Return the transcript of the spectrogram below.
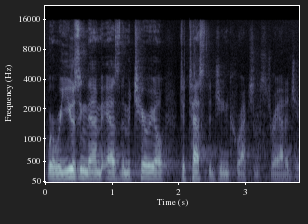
where we're using them as the material to test the gene correction strategy.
